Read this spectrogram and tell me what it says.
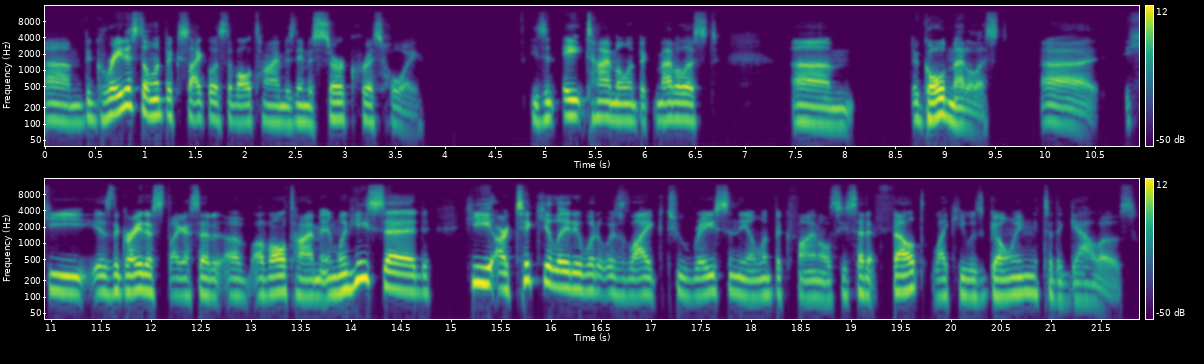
um, the greatest Olympic cyclist of all time. His name is Sir Chris Hoy. He's an eight-time Olympic medalist, um, a gold medalist. Uh, he is the greatest, like I said, of, of all time. And when he said he articulated what it was like to race in the Olympic finals, he said it felt like he was going to the gallows.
